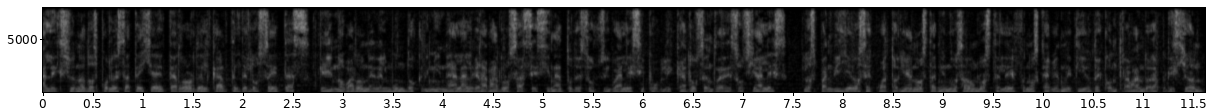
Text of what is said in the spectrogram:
Aleccionados por la estrategia de terror del cártel de los Zetas, que innovaron en el mundo criminal al grabar los asesinatos de sus rivales y publicarlos en redes sociales, los pandilleros ecuatorianos también usaron los teléfonos que habían metido de contrabando a la prisión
